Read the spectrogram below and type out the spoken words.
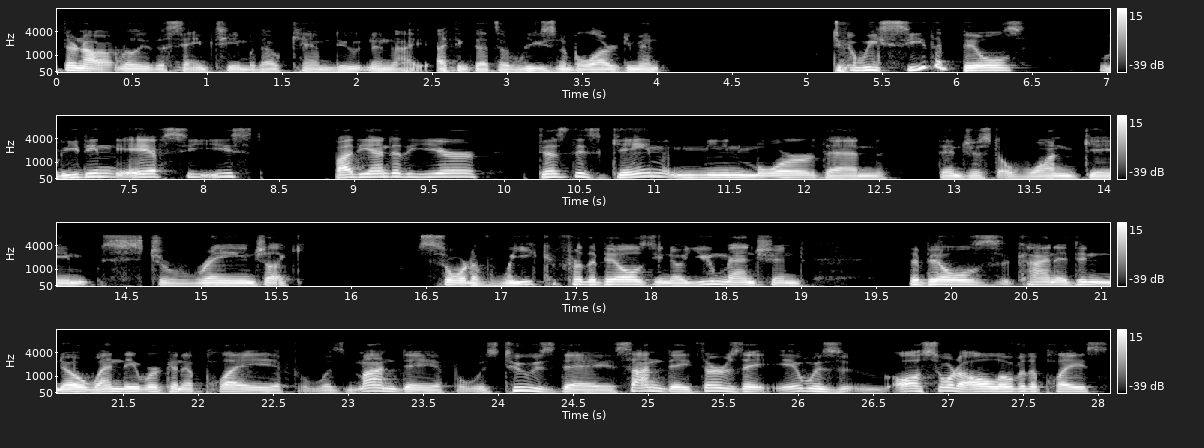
they're not really the same team without Cam Newton, and I, I think that's a reasonable argument. Do we see the Bills leading the AFC East by the end of the year? Does this game mean more than than just a one game strange like sort of week for the Bills? You know, you mentioned the Bills kind of didn't know when they were going to play, if it was Monday, if it was Tuesday, Sunday, Thursday. It was all sort of all over the place.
